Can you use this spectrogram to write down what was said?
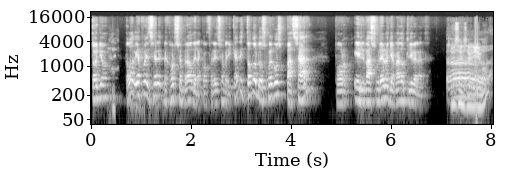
Toño, todavía pueden ser el mejor sembrado de la conferencia americana y todos los juegos pasar por el basurero llamado Cleveland. ¿Es en serio?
